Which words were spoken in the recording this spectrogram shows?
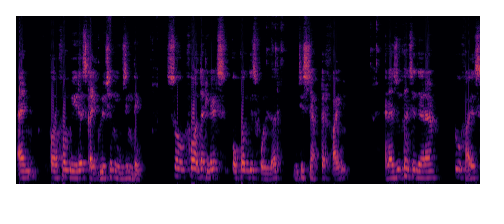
and perform various calculation using them. So for that let's open this folder which is chapter 5 and as you can see there are two files.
